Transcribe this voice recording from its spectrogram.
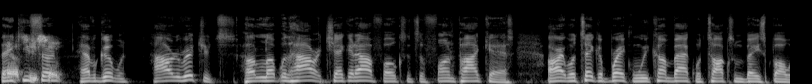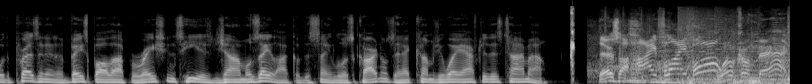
Thank you, sir. Soon. Have a good one. Howard Richards, Huddle Up with Howard. Check it out, folks. It's a fun podcast. All right, we'll take a break. When we come back, we'll talk some baseball with the president of baseball operations. He is John Mozeliak of the St. Louis Cardinals, and that comes your way after this timeout. There's a high fly ball. Welcome back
